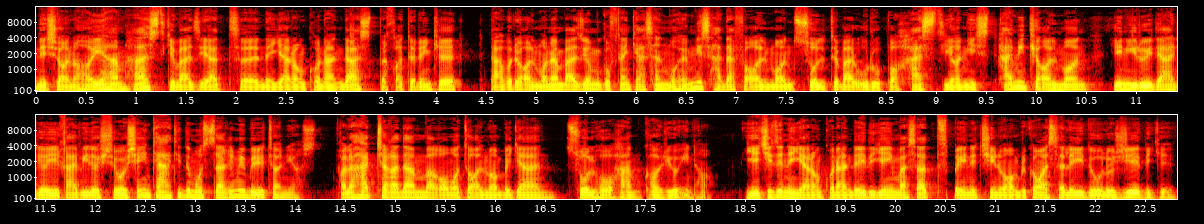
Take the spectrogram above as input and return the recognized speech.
نشانه هایی هم هست که وضعیت نگران کننده است به خاطر اینکه درباره آلمان هم بعضیا می‌گفتن که اصلا مهم نیست هدف آلمان سلطه بر اروپا هست یا نیست. همین که آلمان یه نیروی دریایی قوی داشته باشه این تهدید مستقیم بریتانیاست. حالا هر چقدر مقامات آلمان بگن صلح و همکاری و اینها. یه چیز نگران کننده دیگه این وسط بین چین و آمریکا مسئله ایدئولوژی دیگه.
